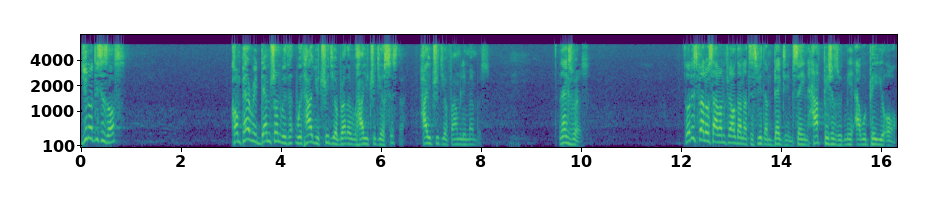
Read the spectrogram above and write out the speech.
Do you know this is us? Compare redemption with, with how you treat your brother, how you treat your sister, how you treat your family members. Next verse. So this fellow servant fell down at his feet and begged him, saying, Have patience with me, I will pay you all.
